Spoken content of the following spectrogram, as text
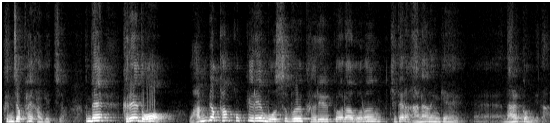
근접해 가겠죠. 근데 그래도 완벽한 코끼리의 모습을 그릴 거라고는 기대를 안 하는 게 나을 겁니다.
